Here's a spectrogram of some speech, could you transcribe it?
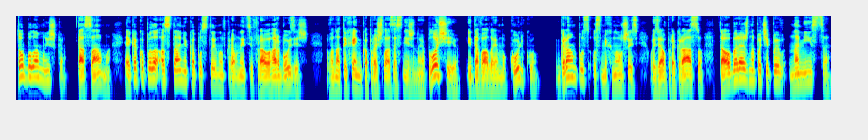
То була мишка, та сама, яка купила останню капустину в крамниці фрау Гарбузіш. Вона тихенько пройшла засніженою площею і давала йому кульку. Грампус, усміхнувшись, узяв прикрасу та обережно почепив на місце.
